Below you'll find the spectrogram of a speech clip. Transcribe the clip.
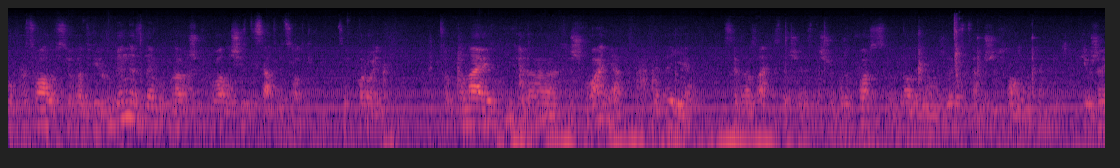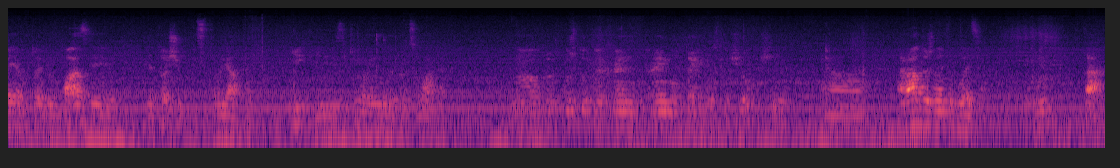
попрацювала всього 2 години з ним, вона розшифрувала 60% цих паролів. Тобто навіть хешування не дає сильного захисту через те, що брутфорс одно дає можливість розшифровувати. І вже є готові бази для того, щоб підставляти їх і з якими він буде працювати. А про таку штуку, як Rainbow Tables, ти чув чи ні? Е, Радужна таблиця. Так,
